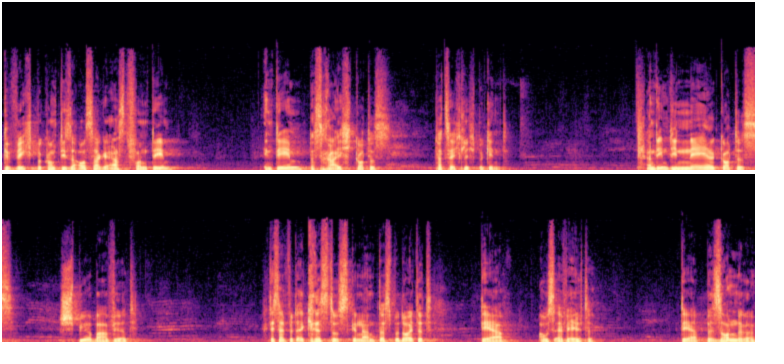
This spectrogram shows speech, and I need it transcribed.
Gewicht bekommt diese Aussage erst von dem, in dem das Reich Gottes tatsächlich beginnt. An dem die Nähe Gottes spürbar wird Deshalb wird er Christus genannt. Das bedeutet der Auserwählte, der Besondere.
